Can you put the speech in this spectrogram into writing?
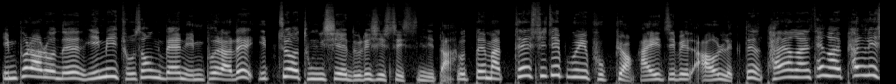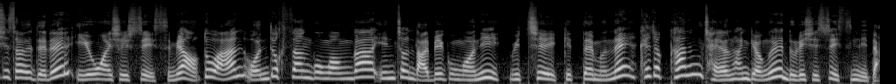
인프라로는 이미 조성된 인프라를 입주와 동시에 누리실 수 있습니다. 롯데마트, CGV 부평, bil 아울렛 등 다양한 생활 편리 시설들을 이용하실 수 있으며 또한 원적산 공원과 인천 나비공원이 위치해 있기 때문에 쾌적한 자연 환경을 누리실 수 있습니다.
